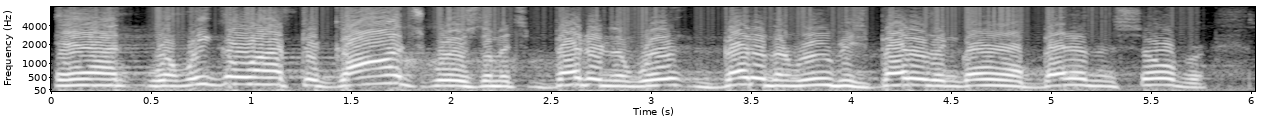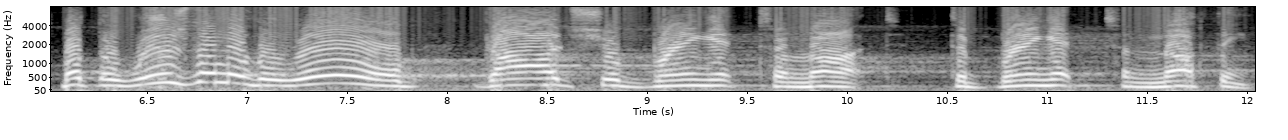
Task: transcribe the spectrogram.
And when we go after God's wisdom, it's better than, better than rubies, better than gold, better than silver. But the wisdom of the world, God shall bring it to naught, to bring it to nothing.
